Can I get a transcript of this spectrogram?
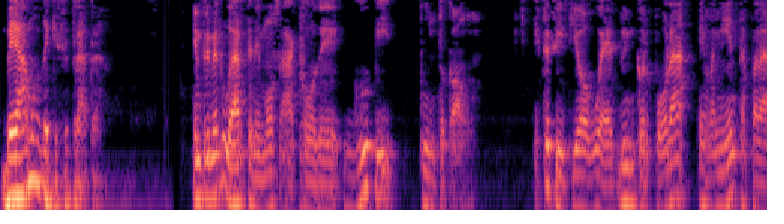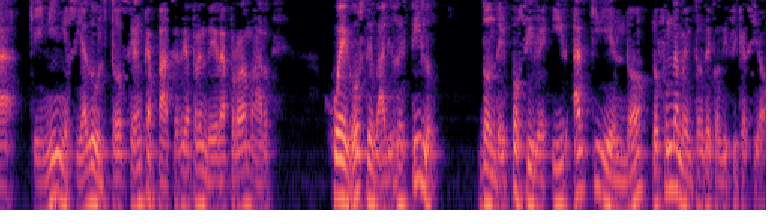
Veamos de qué se trata. En primer lugar tenemos a codeguppy.com. Este sitio web incorpora herramientas para que niños y adultos sean capaces de aprender a programar juegos de varios estilos, donde es posible ir adquiriendo los fundamentos de codificación.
